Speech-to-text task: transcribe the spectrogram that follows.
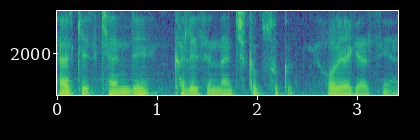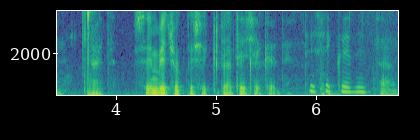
Herkes kendi kalesinden çıkıp oraya gelsin yani. Evet. Hüseyin Bey çok teşekkürler. Biz teşekkür ederiz. Teşekkür ederiz. Sağ olun.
